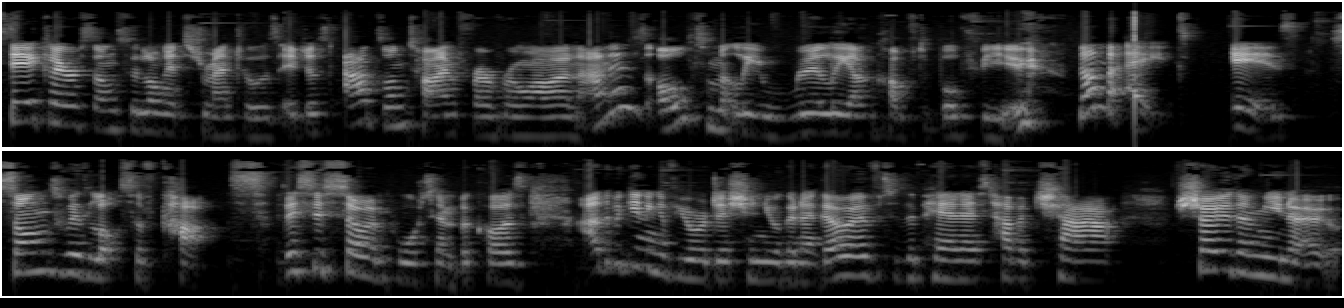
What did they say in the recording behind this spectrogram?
Stay clear of songs with long instrumentals. It just adds on time for everyone and is ultimately really uncomfortable for you. Number eight is songs with lots of cuts. This is so important because at the beginning of your audition, you're gonna go over to the pianist, have a chat, show them, you know,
